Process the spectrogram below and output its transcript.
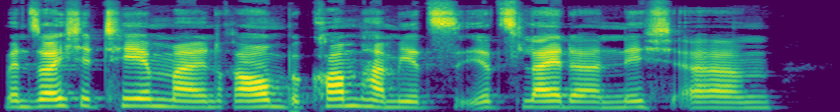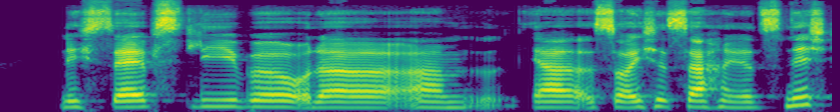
wenn solche Themen mal 'n Raum bekommen haben, jetzt jetzt leider nicht ähm, nicht Selbstliebe oder, ähm, ja, solche Sachen jetzt nicht,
